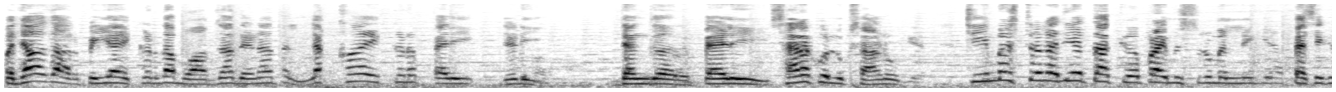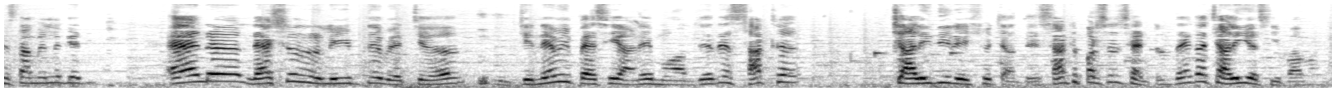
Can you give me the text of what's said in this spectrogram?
50000 ਰੁਪਈਆ ਏਕੜ ਦਾ ਮੁਆਵਜ਼ਾ ਦੇਣਾ ਤਾਂ ਲੱਖਾਂ ਏਕੜ ਪੈਲੀ ਜਿਹੜੀ ਡੰਗਰ, ਪੈਲੀ, ਸਾਰਾ ਕੁਝ ਨੁਕਸਾਨ ਹੋ ਗਿਆ। ਚੀਫ ਮਿਨਿਸਟਰ ਅਜੇ ਤੱਕ ਪ੍ਰਾਈਮ ਮਿਨਿਸਟਰ ਨੂੰ ਮਿਲ ਨਹੀਂ ਗਿਆ। ਪੈਸੇ ਕਿਸ ਤਰ੍ਹਾਂ ਮਿਲਣਗੇ ਜੀ? ਐਂਡ ਨੈਸ਼ਨਲ ਰਿਲੀਫ ਦੇ ਵਿੱਚ ਜਿੰਨੇ ਵੀ ਪੈਸੇ ਆਲੇ ਮੁਆਵਜ਼ੇ ਦੇ 60 40 ਦੀ ਰੇਸ਼ੋ ਚੱਲਦੇ 60% ਸੈਂਟਰ ਦੇਗਾ 40 ਅਸੀਂ ਪਾਵਾਂਗੇ।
